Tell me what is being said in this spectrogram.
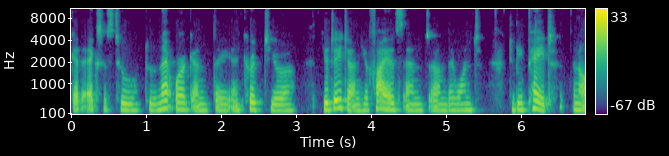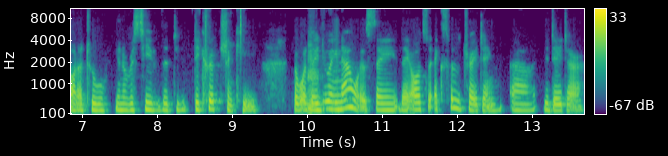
get access to to the network and they encrypt your your data and your files, and um, they want to be paid in order to you know receive the de- decryption key. But what mm. they're doing now is they they also exfiltrating uh, your data,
